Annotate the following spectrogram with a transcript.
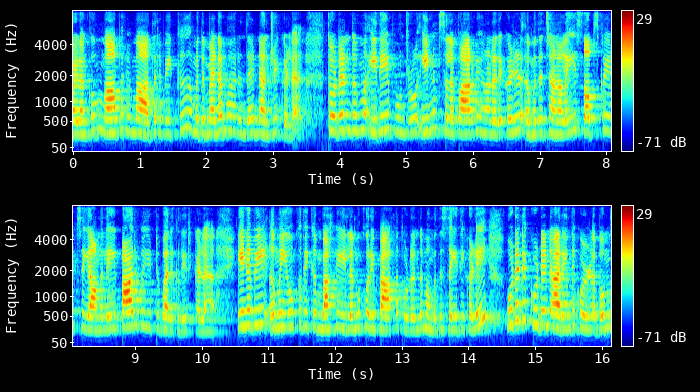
வழங்கும் மாபெரும் ஆதரவிற்கு எமது மனமார்ந்த நன்றிகள். தொடர்ந்தும் இதே போன்று இன்னும் சில பார்வையாளர்கள் எமது சேனலை சப்ஸ்கிரைப் செய்யாமலே பார்வையிட்டு வருகிறீர்கள். எனவே எம்மை ஊக்குவிக்கும் வகையிலும் குறிப்பாக தொடர்ந்தும் எமது செய்திகளை உடனுக்குடன் அறிந்து கொள்ளவும்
